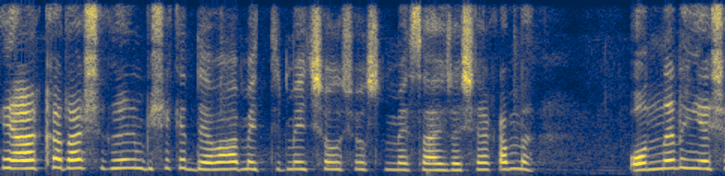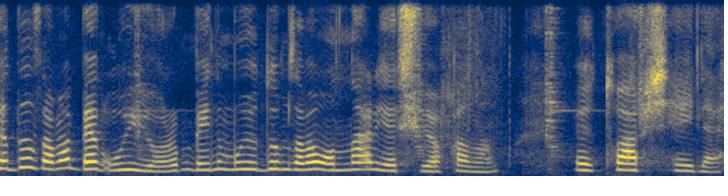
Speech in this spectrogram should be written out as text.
Yani arkadaşlıklarını bir şekilde devam ettirmeye çalışıyorsun mesajlaşarak ama onların yaşadığı zaman ben uyuyorum. Benim uyuduğum zaman onlar yaşıyor falan. Böyle tuhaf şeyler.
